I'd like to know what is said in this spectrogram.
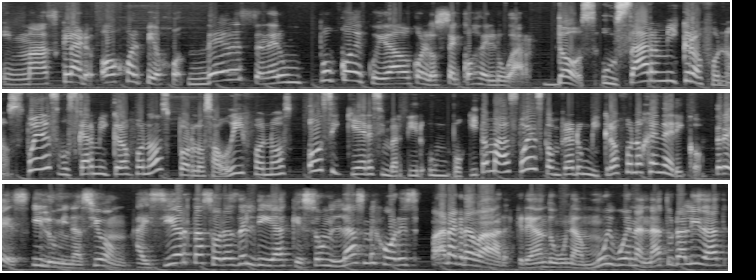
y más claro. Ojo al piojo, debes tener un poco de cuidado con los secos del lugar. 2. Usar micrófonos. Puedes buscar micrófonos por los audífonos o si quieres invertir un poquito más, puedes comprar un micrófono genérico. 3. Iluminación. Hay ciertas horas del día que son las mejores para grabar, creando una muy buena naturalidad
